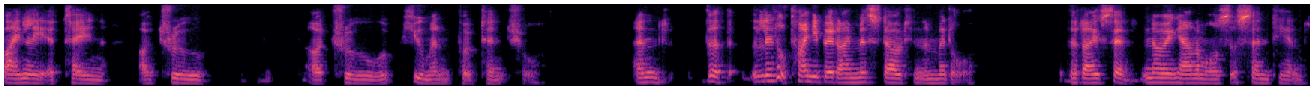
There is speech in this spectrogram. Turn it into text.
finally attain our true, our true human potential. And the, the little tiny bit I missed out in the middle that I said, knowing animals are sentient.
